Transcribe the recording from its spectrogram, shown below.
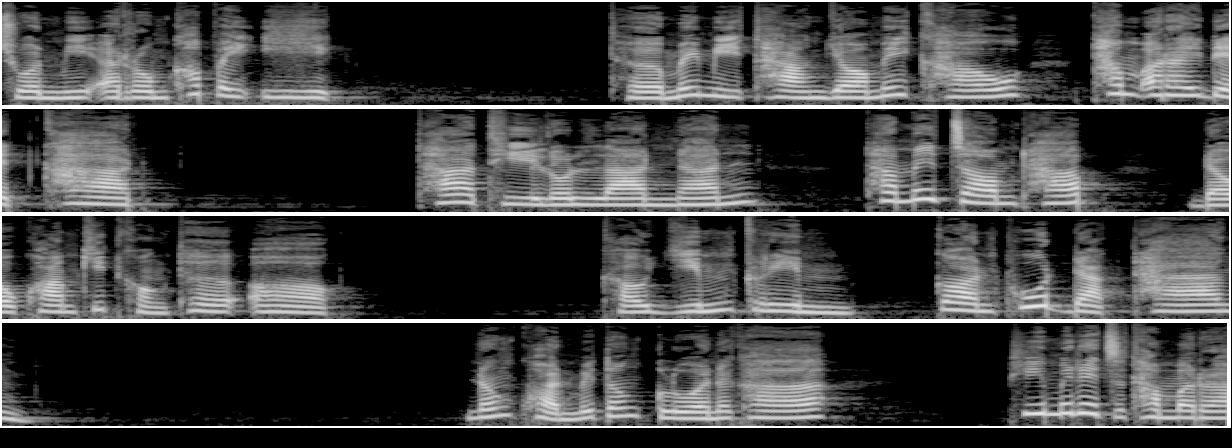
ชวนมีอารมณ์เข้าไปอีก เธอไม่มีทางยอมให้เขาทำอะไรเด็ดขาด ท่าทีลนลานนั้นทำให้จอมทัพเดาความคิดของเธอออก เขายิ้มกริมก่อนพูดดักทาง น้องขวัญไม่ต้องกลัวนะคะ พี่ไม่ได้จะทำอะไร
